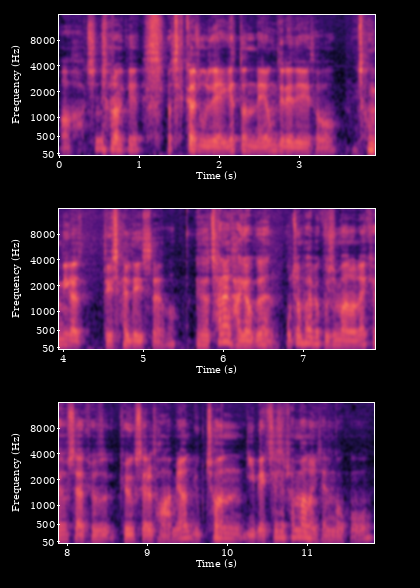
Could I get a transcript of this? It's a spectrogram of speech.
아, 친절하게 여태까지 우리가 얘기했던 내용들에 대해서 정리가 되게 잘 돼 있어요. 그래서 차량 가격은 5,890만 원에 개소세와 교, 교육 세를 더하면 6,273만 원이 되는 거고,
